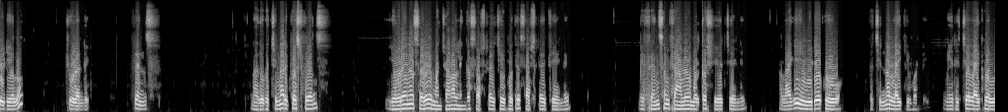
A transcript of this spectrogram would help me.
వీడియోలో. చూడండి. ఫ్రెండ్స్ నాది ఒక చిన్న రిక్వెస్ట్ ఫ్రెండ్స్ ఎవరైనా సరే మన ఛానల్ ఇంకా సబ్స్క్రైబ్ చేయకపోతే సబ్స్క్రైబ్ చేయండి. మీ ఫ్రెండ్స్ అండ్ ఫ్యామిలీ మెంబర్తో షేర్ చేయండి. అలాగే ఈ వీడియోకు ఒక చిన్న లైక్ ఇవ్వండి. మీరు ఇచ్చే లైక్ వల్ల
